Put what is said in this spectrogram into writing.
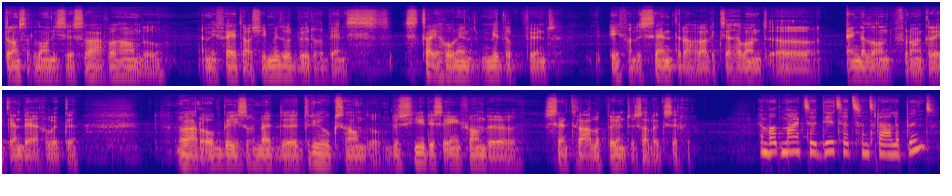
transatlantische slavenhandel. En in feite, als je Middelburger bent, sta je gewoon in het middelpunt. Een van de centra, laat ik zeggen, want uh, Engeland, Frankrijk en dergelijke waren ook bezig met de driehoekshandel. Dus hier is een van de centrale punten, zal ik zeggen. En wat maakte dit het centrale punt?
